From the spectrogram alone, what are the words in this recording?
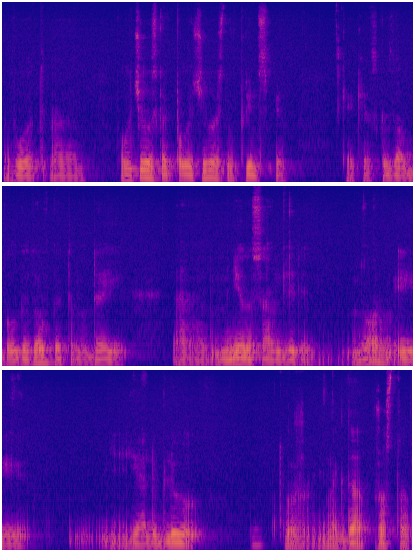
Вот. Получилось, как получилось, ну, в принципе, как я сказал, был готов к этому, да и э, мне на самом деле норм, и я люблю тоже иногда просто,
